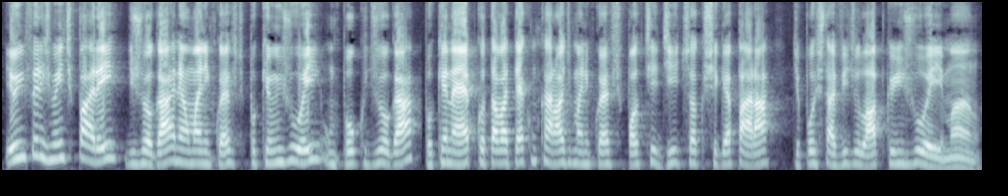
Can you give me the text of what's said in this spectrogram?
Eu, infelizmente, parei de jogar, né, o Minecraft, porque eu enjoei um pouco de jogar. Porque na época eu tava até com o canal de Minecraft Pocket Edition, só que eu cheguei a parar de postar vídeo lá porque eu enjoei, mano.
